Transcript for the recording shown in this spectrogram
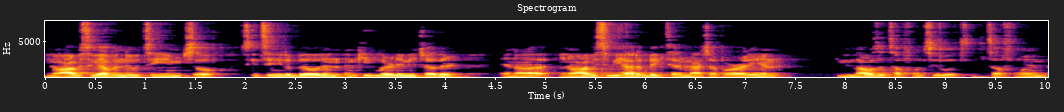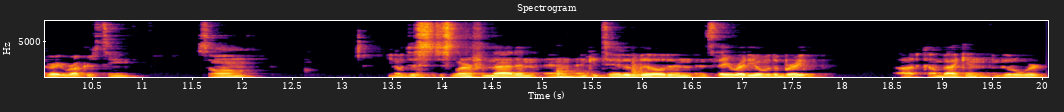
you know, obviously we have a new team, so just continue to build and, and keep learning each other. And uh, you know, obviously we had a Big Ten matchup already, and I mean, that was a tough one too. It's a tough win, great Rutgers team. So um, you know, just just learn from that and, and, and continue to build and, and stay ready over the break uh, to come back and, and go to work.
